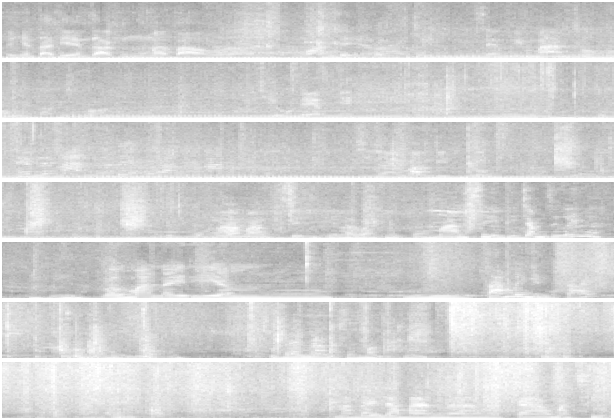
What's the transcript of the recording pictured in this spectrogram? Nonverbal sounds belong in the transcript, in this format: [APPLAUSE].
Thế hiện tại thì em già cũng vào ờ, quán để ờ, xem cái màn cho con chiếu đẹp nhé em lấy màn đẹp hay chị cho em màn bình thường mà màn xịn kia là bao nhiêu cái màn xịn thì trăm rưỡi thôi. Vâng màn này thì um, tám mươi nghìn một cái. Em xem màn kia. Màn đây là màn à, cao màn xịn.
